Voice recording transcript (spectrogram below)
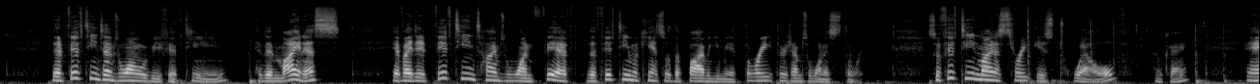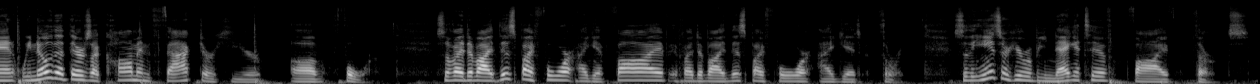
Then 15 times 1 would be 15. And then minus if I did 15 times 1 fifth, the 15 would cancel with the 5 and give me a 3. 3 times 1 is 3. So 15 minus 3 is 12, okay? And we know that there's a common factor here of 4. So if I divide this by 4, I get 5. If I divide this by 4, I get 3. So the answer here would be negative 5 thirds.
